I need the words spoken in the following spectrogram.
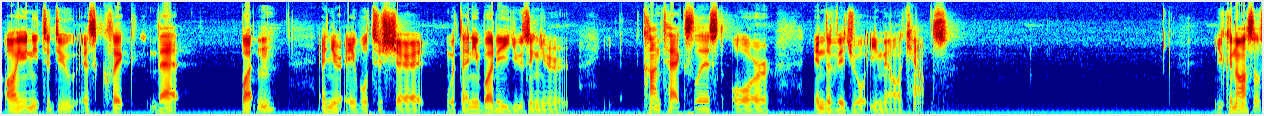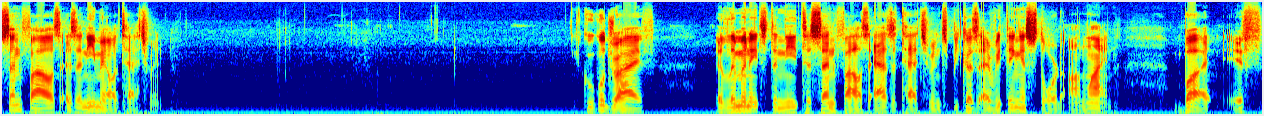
all you need to do is click that button and you're able to share it with anybody using your contacts list or individual email accounts. You can also send files as an email attachment. Google Drive eliminates the need to send files as attachments because everything is stored online. But if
